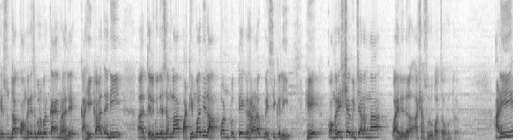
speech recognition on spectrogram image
हे सुद्धा काँग्रेसबरोबर कायम राहिले. काही काळ त्यांनी अ, तेलुगू देसमला पाठिंबा दिला पण तो ते घराणं बेसिकली हे काँग्रेसच्या विचारांना वाहिलेलं अशा स्वरूपाचं होतं. आणि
